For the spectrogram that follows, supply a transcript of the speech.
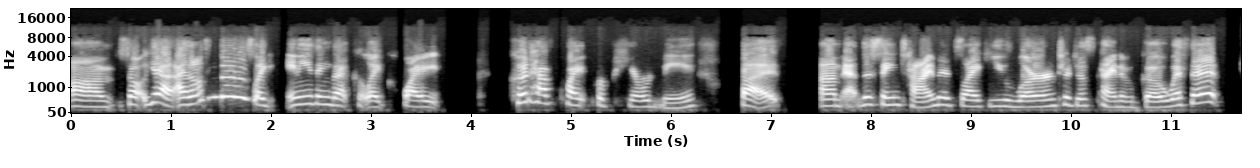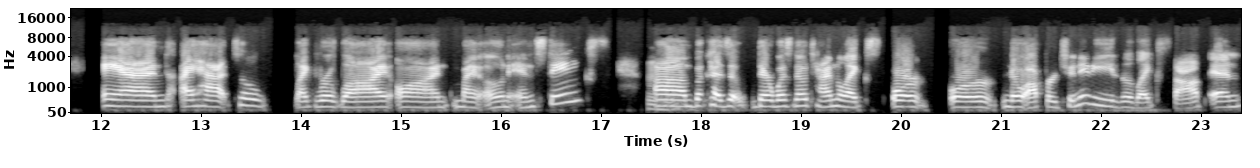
um so yeah I don't think there was like anything that could like quite could have quite prepared me but um at the same time it's like you learn to just kind of go with it and I had to like rely on my own instincts mm-hmm. um, because it, there was no time to like or or no opportunity to like stop and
